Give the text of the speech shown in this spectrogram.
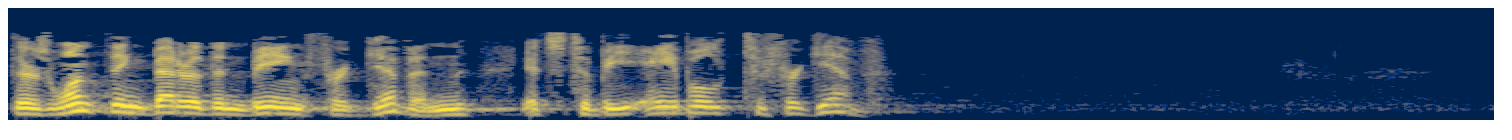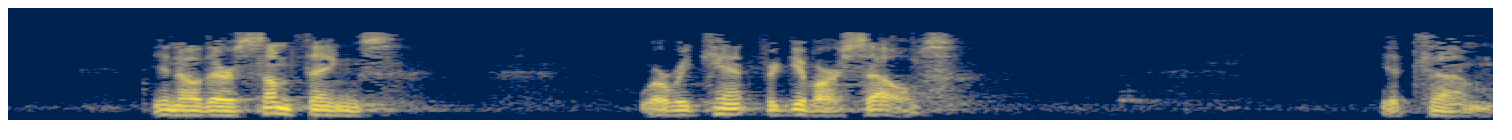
There's one thing better than being forgiven it's to be able to forgive. You know, there are some things where we can't forgive ourselves. it, um,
